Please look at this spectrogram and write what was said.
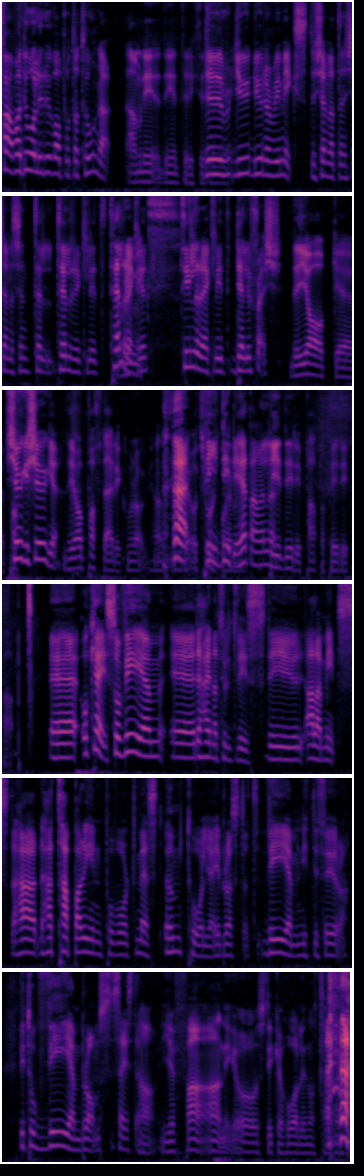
Fan vad dålig du var på att ta ton där. Ja men det, det är inte riktigt Du, du, du gjorde en remix. Du kände att den kändes inte till- tillräckligt, tillräckligt, Remix. tillräckligt Deli Fresh. Det är jag och eh, Puff, 2020. Det är jag och Puff Daddy, kommer du ihåg? Han P Diddy heter han väl P nu? Diddy, pappa P Diddy, papp Eh, Okej, så VM, eh, det här är naturligtvis, det är ju alla minns. Det här, det här tappar in på vårt mest ömtåliga i bröstet. VM 94. Vi tog VM-broms, sägs det. Ja, ge fan i att sticka hål i något här.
